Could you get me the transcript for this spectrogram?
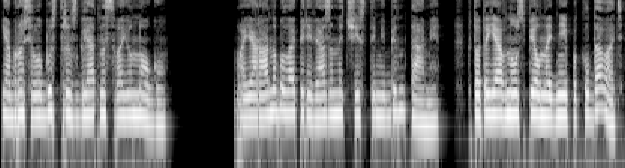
Я бросила быстрый взгляд на свою ногу. Моя рана была перевязана чистыми бинтами. Кто-то явно успел над ней поколдовать.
